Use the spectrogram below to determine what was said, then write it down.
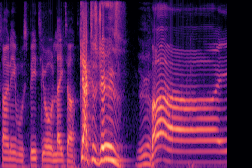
Tony will speak to you all later. Cactus jizz. Yeah. Bye.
